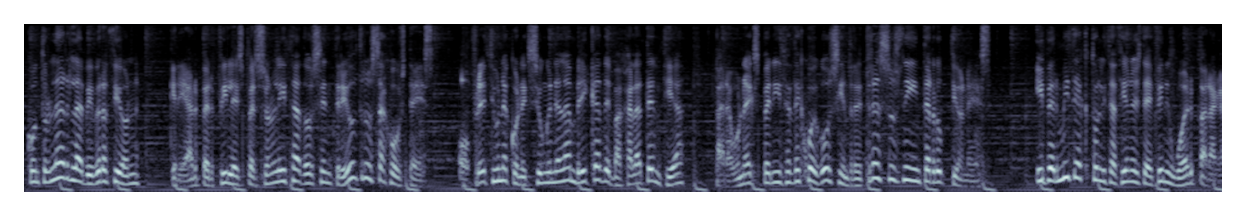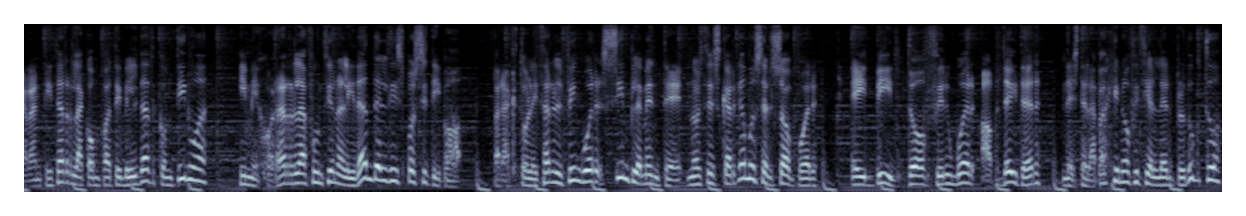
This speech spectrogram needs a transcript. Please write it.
controlar la vibración, crear perfiles personalizados entre otros ajustes. Ofrece una conexión inalámbrica de baja latencia para una experiencia de juego sin retrasos ni interrupciones y permite actualizaciones de firmware para garantizar la compatibilidad continua y mejorar la funcionalidad del dispositivo. Para actualizar el firmware simplemente nos descargamos el software 8-bit Do Firmware Updater desde la página oficial del producto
